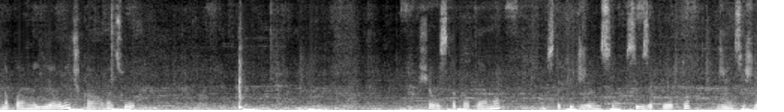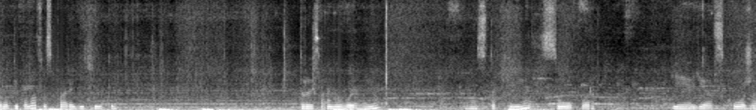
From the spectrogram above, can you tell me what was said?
напевне, є ручка, ланцюг. Ще ось така тема. Ось такі джинси. Всі в закльопках. Джинси широкий палац спереді тільки. Три з половиною. Ось такі. Супер. І є схожа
